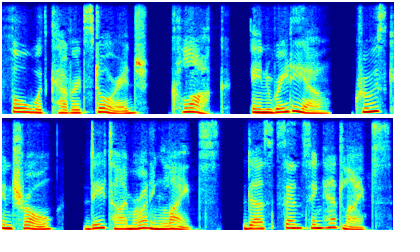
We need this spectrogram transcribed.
full with covered storage, clock, in radio, cruise control, daytime running lights, dusk sensing headlights.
